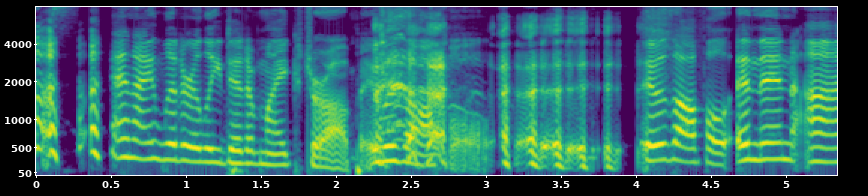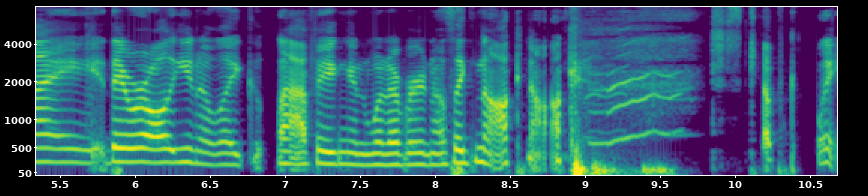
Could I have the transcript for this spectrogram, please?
and I literally did a mic drop. It was awful. it was awful. And then I, they were all, you know, like laughing and whatever, and I was like, "Knock, knock." Just kept going.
